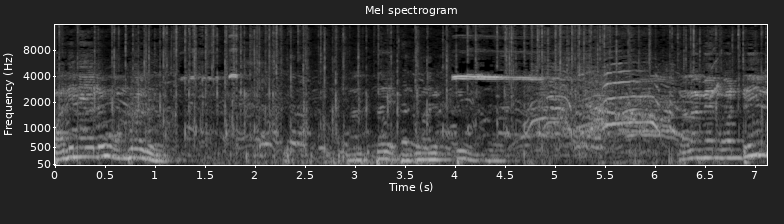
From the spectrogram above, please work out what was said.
பதினேழு ஒன்பது. மொத்த பதினெட்டு ஒன்றில்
